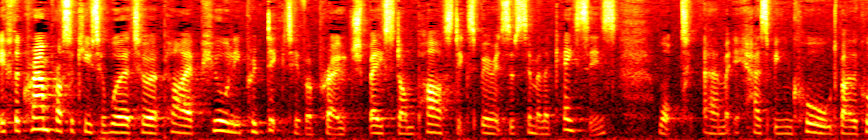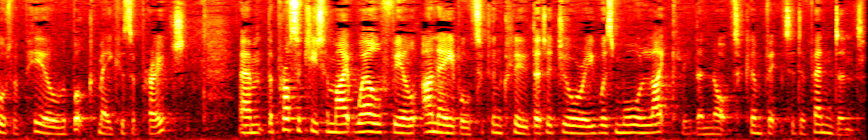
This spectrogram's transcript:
If the Crown prosecutor were to apply a purely predictive approach based on past experience of similar cases, what um, it has been called by the Court of Appeal the bookmaker's approach, um, the prosecutor might well feel unable to conclude that a jury was more likely than not to convict a defendant.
